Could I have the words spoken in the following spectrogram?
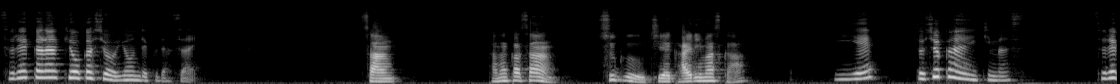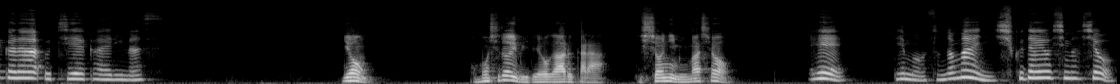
それから教科書を読んでください。?3. 田中さん、すぐ家へ帰りますか？いいえ、図書館へ行きます。それから家へ帰ります。?4. 面白いビデオがあるから一緒に見ましょええ、でもその前に宿題をしましょう。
